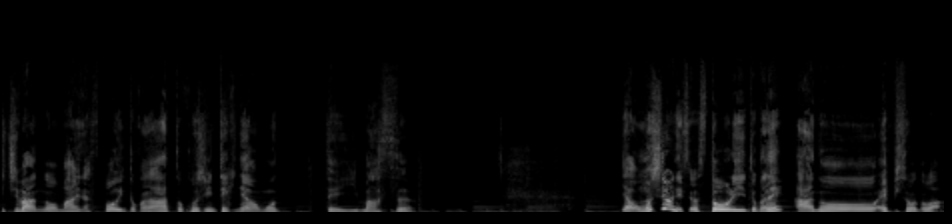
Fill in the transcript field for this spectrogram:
一番のマイナスポイントかなと個人的には思っています。いや、面白いんですよ、ストーリーとかね、あのー、エピソードは。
